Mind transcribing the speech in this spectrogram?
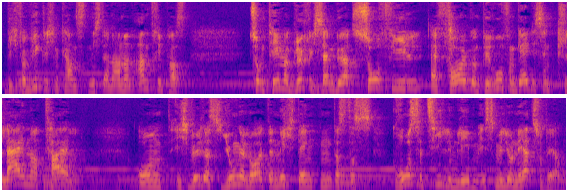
dich verwirklichen kannst, nicht einen anderen Antrieb hast, zum Thema Glücklichsein gehört so viel Erfolg und Beruf und Geld ist ein kleiner Teil. Und ich will, dass junge Leute nicht denken, dass das große Ziel im Leben ist, Millionär zu werden.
